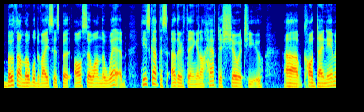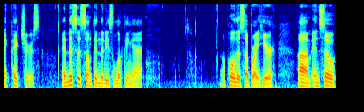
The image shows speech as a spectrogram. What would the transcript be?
both on mobile devices but also on the web. He's got this other thing, and I'll have to show it to you, uh, called Dynamic Pictures. And this is something that he's looking at. I'll pull this up right here. Um, and so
